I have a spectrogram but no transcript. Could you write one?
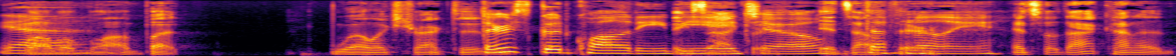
Yeah. blah blah. But well extracted. There's good quality Exactly. BHO. It's out there. Definitely. And so that kind of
